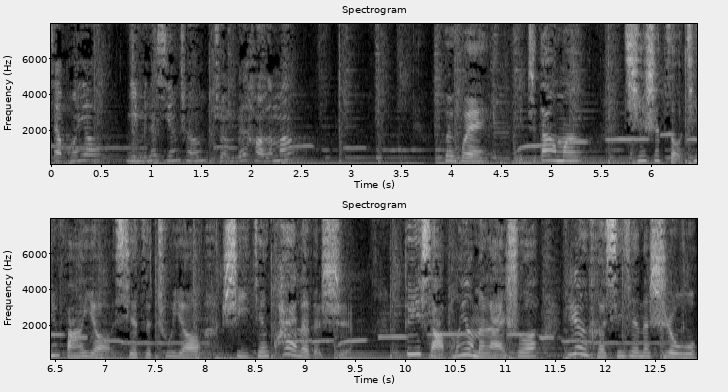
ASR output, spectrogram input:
小朋友，你们的行程准备好了吗？慧慧，你知道吗？其实走亲访友、携子出游是一件快乐的事。对于小朋友们来说，任何新鲜的事物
